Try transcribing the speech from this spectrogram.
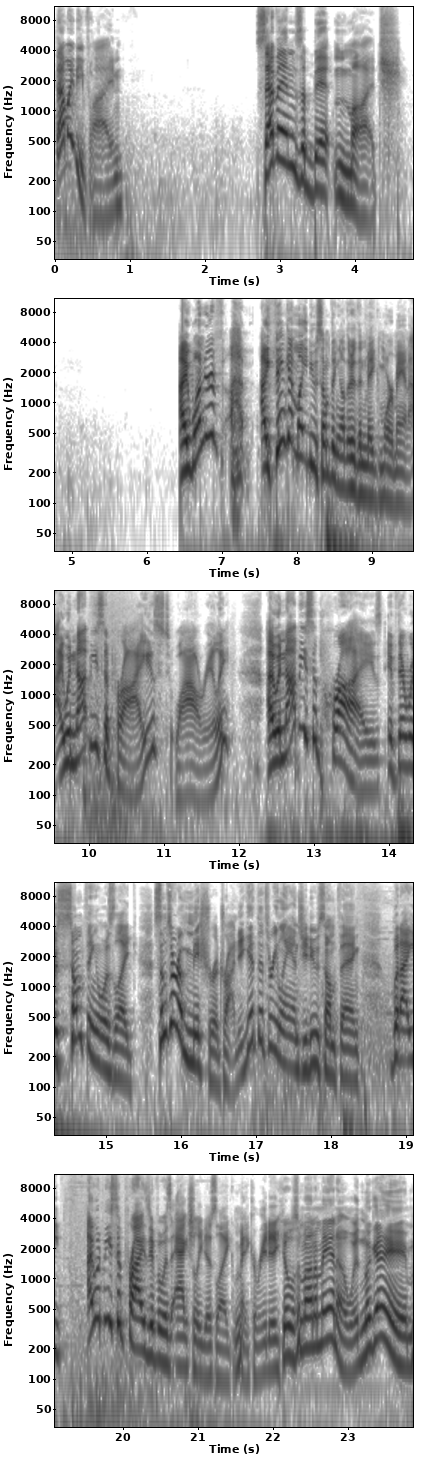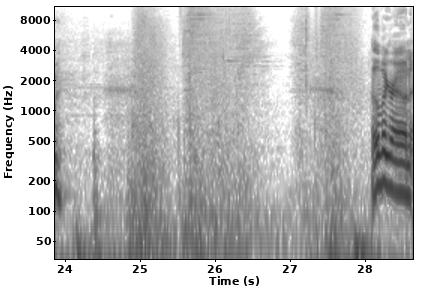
That might be fine. Seven's a bit much. I wonder if uh, I think it might do something other than make more mana. I would not be surprised. Wow, really? I would not be surprised if there was something that was like some sort of Mishratron. You get the three lands, you do something, but I I would be surprised if it was actually just like make a ridiculous amount of mana, win the game. Overgrown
